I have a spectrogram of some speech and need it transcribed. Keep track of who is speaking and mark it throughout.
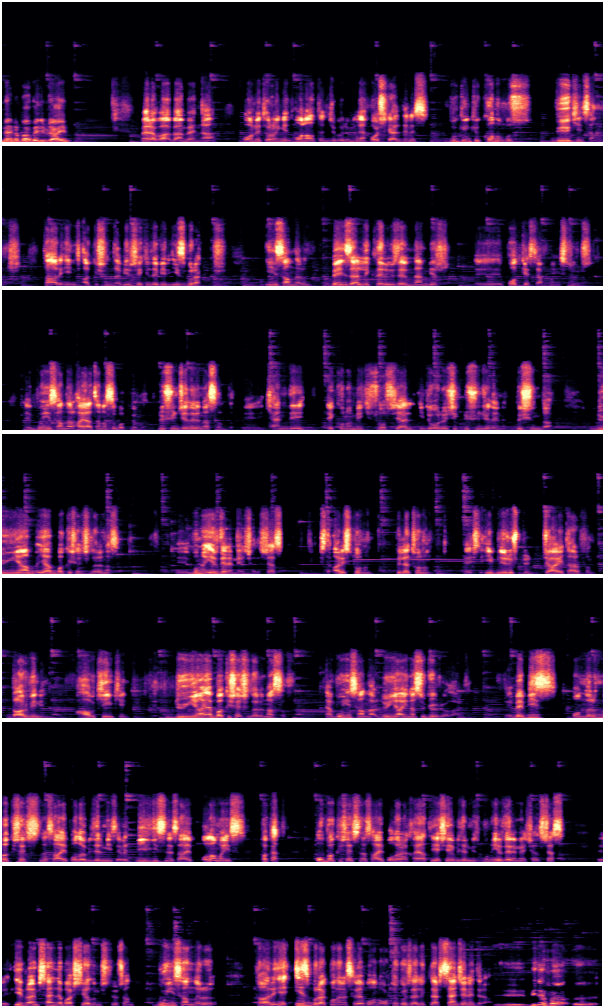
Speaker 1: Merhaba ben İbrahim.
Speaker 2: Merhaba ben Benna. Ornitolog'un 16. bölümüne hoş geldiniz. Bugünkü konumuz büyük insanlar. Tarihin akışında bir şekilde bir iz bırakmış insanların benzerlikleri üzerinden bir e, podcast yapmayı istiyoruz. E, bu insanlar hayata nasıl bakıyorlar? Düşünceleri nasıldı? E, kendi ekonomik, sosyal, ideolojik düşüncelerinin dışında dünyaya bakış açıları nasıl? E, bunu irdelemeye çalışacağız. İşte Aristo'nun, Platon'un, e, işte İbn Rüşd'ün, Cahit Arf'ın, Darwin'in, Hawking'in dünyaya bakış açıları nasıl? Yani bu insanlar dünyayı nasıl görüyorlardı? E, ve biz onların bakış açısına sahip olabilir miyiz? Evet, bilgisine sahip olamayız. Fakat o bakış açısına sahip olarak hayatı yaşayabilir miyiz? Bunu irdelemeye çalışacağız. Ee, İbrahim senle başlayalım istiyorsan. Bu insanları tarihe iz bırakmalarına sebep olan ortak özellikler sence nedir abi?
Speaker 1: Ee, bir defa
